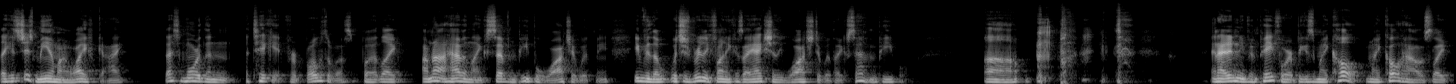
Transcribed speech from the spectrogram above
like it's just me and my wife, guy. That's more than a ticket for both of us. But like, I'm not having like seven people watch it with me, even though, which is really funny because I actually watched it with like seven people. Uh, and I didn't even pay for it because my cult, my cult house, like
